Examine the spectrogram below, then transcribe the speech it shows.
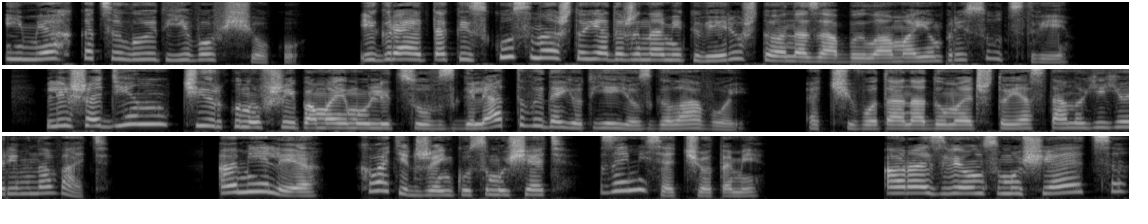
и мягко целует его в щеку. Играет так искусно, что я даже на миг верю, что она забыла о моем присутствии. Лишь один, чиркнувший по моему лицу взгляд, выдает ее с головой. Отчего-то она думает, что я стану ее ревновать. «Амелия, хватит Женьку смущать, займись отчетами». «А разве он смущается?»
